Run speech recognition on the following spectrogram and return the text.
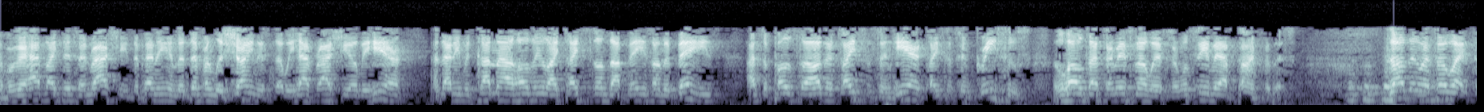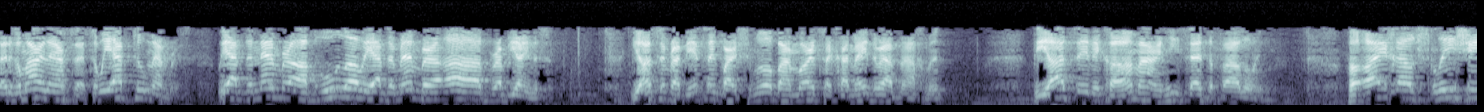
we're going to have like this in Rashi, depending on the different lashonis that we have Rashi over here, and that he would come out holding like Taisus on the base on the base, as opposed to other Taisus in here, Taisus in Krisus, who holds that there is no Isser. We'll see if we have time for this. So, so wait, so the Gemara there so we have two members. We have the member of Ula, we have the member of Rabbi Yonason. Yosef Rabbi Yitzchak Bar Shmuel Bar Marza Kamed Rab Nachman. The Yosef Amar, and he said the following. Ha'oichel shlishi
